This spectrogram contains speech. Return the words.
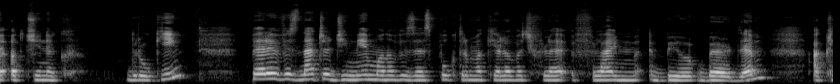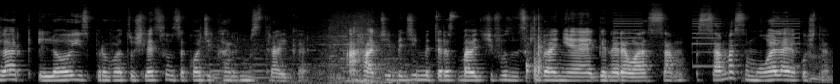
mamy odcinek drugi. Perry wyznacza Jimmy'emu nowy zespół, który ma kierować Flame Bir- Birdem, a Clark i Lois prowadzą śledztwo w zakładzie karnym Striker. Aha, czyli będziemy teraz bawić się w uzyskiwanie generała Sam- Sama Samuela, jakoś tak.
